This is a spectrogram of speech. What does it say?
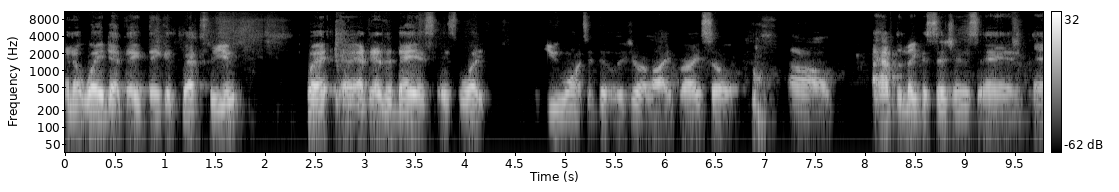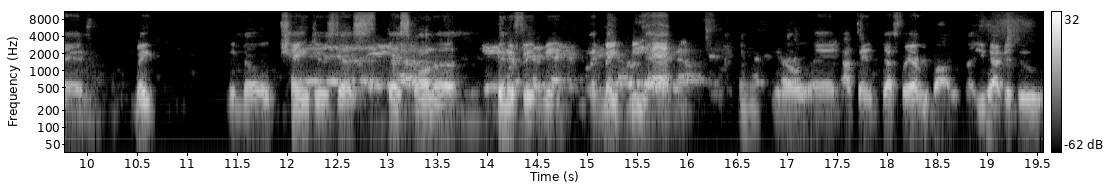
in a way that they think is best for you but at the end of the day, it's, it's what you want to do. It's your life, right? So um, I have to make decisions and and make you know changes that's that's gonna benefit me and make me happy. Mm-hmm. You know, and I think that's for everybody. Like, you have to do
